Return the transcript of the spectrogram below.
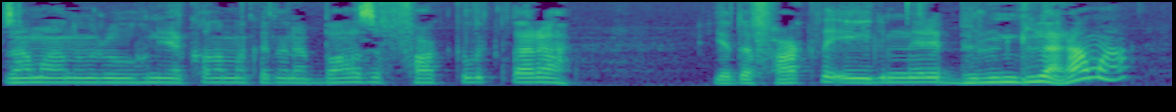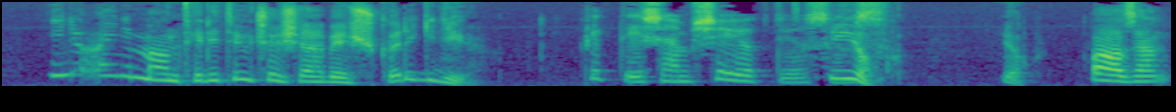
zamanın ruhunu yakalamak adına bazı farklılıklara ya da farklı eğilimlere büründüler ama yine aynı mantalite 3 aşağı 5 yukarı gidiyor. Pek değişen bir şey yok diyorsunuz. Yok. Yok. Bazen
